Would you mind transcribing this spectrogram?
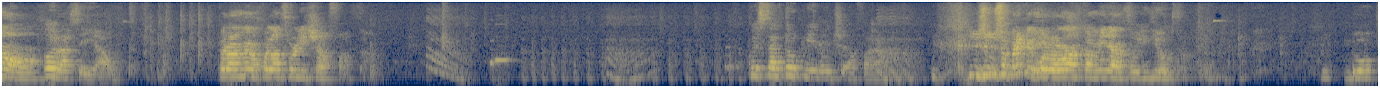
No, Ora sei out. però almeno quell'altro lì ce l'ha fatta. Quest'altro qui non ce la farà. Scusa perché quello non ha camminato, idiota. Boh.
